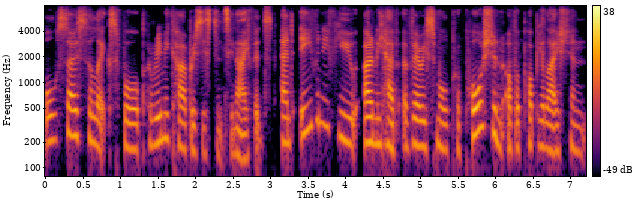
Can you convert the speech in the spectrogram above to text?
also selects for pirimicarb resistance in aphids. And even if you only have a very small proportion of a population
